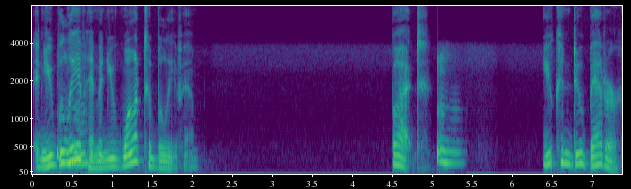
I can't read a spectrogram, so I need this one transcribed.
And you believe mm-hmm. him and you want to believe him. But mm-hmm. you can do better.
